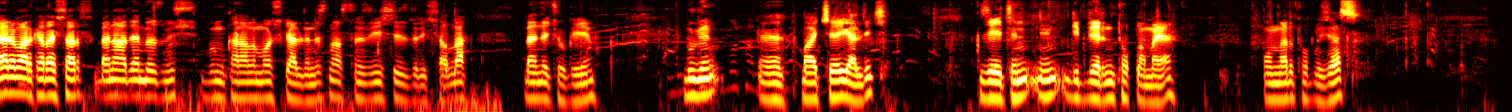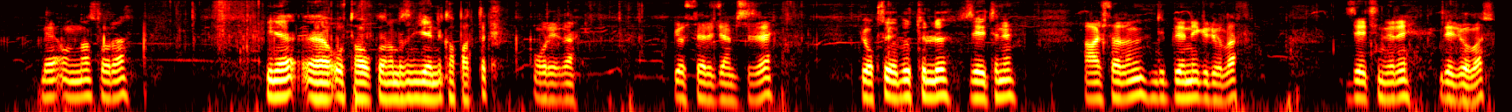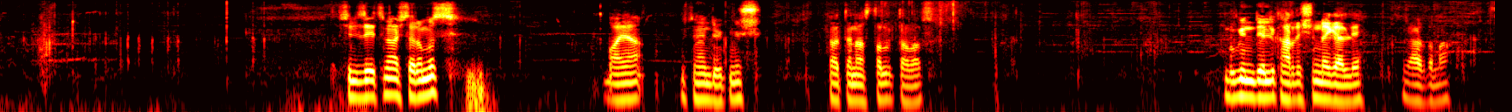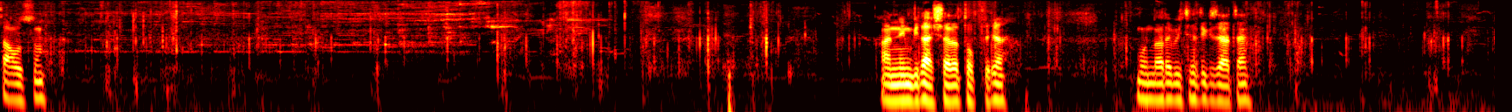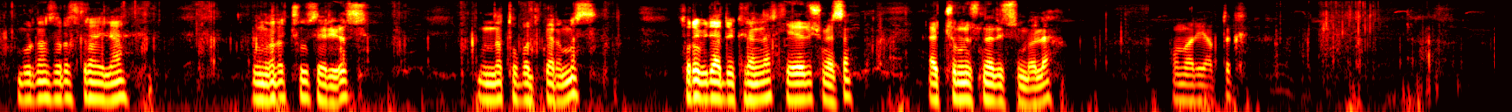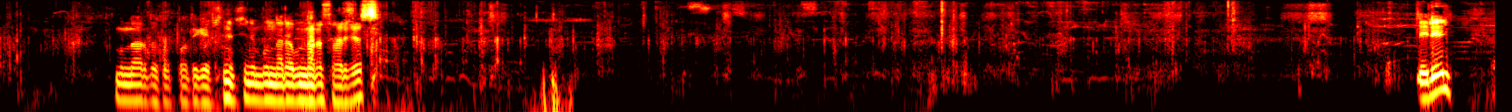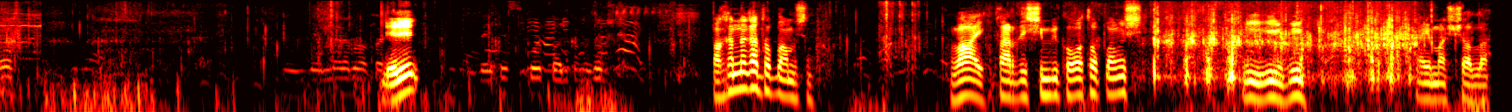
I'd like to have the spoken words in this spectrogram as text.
Merhaba arkadaşlar. Ben Adem Özmüş. Bugün kanalıma hoş geldiniz. Nasılsınız? İyisinizdir inşallah. Ben de çok iyiyim. Bugün e, bahçeye geldik. Zeytinin diplerini toplamaya. Onları toplayacağız. Ve ondan sonra yine e, o tavuklarımızın yerini kapattık. Oraya da göstereceğim size. Yoksa öbür türlü zeytinin ağaçlarının diplerine giriyorlar. Zeytinleri deliyorlar. Şimdi zeytin ağaçlarımız bayağı bu dökmüş. Zaten hastalık da var. Bugün deli kardeşim de geldi yardıma. Sağ olsun. Annem bir aşağıda topluyor. Bunları bitirdik zaten. Buradan sonra sırayla bunlara çul seriyoruz. Bunlar topladıklarımız. Sonra bir daha dökülenler yere düşmesin. Evet, çulun üstüne düşsün böyle. Onları yaptık. Bunları da topladık hepsini. Şimdi bunlara bunlara saracağız. Delil. Delil. Bakın ne kadar toplamışsın. Vay kardeşim bir kova toplamış. İyi iyi iyi. Ey maşallah.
